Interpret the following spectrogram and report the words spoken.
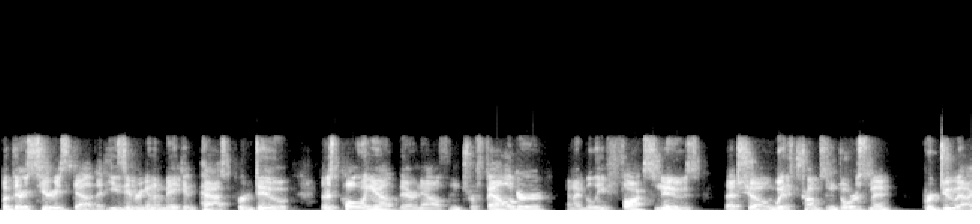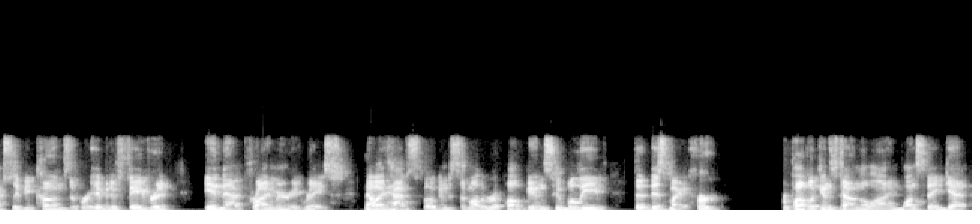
but there's serious doubt that he's ever going to make it past Perdue. There's polling out there now from Trafalgar and I believe Fox News that show with Trump's endorsement, Perdue actually becomes a prohibitive favorite in that primary race. Now, I have spoken to some other Republicans who believe that this might hurt Republicans down the line once they get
